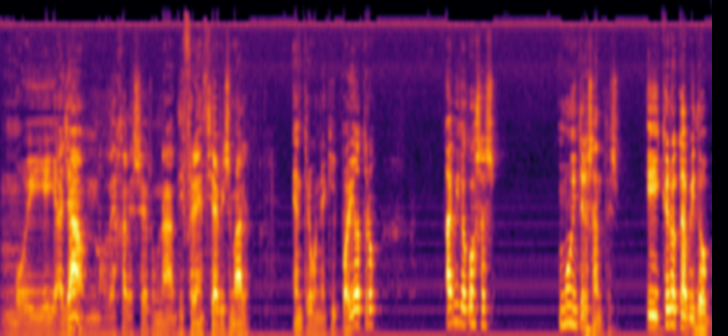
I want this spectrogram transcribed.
muy allá, no deja de ser una diferencia abismal entre un equipo y otro, ha habido cosas muy interesantes y creo que ha habido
